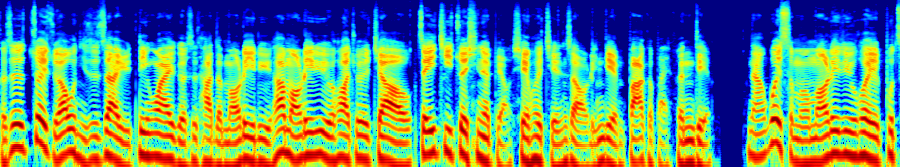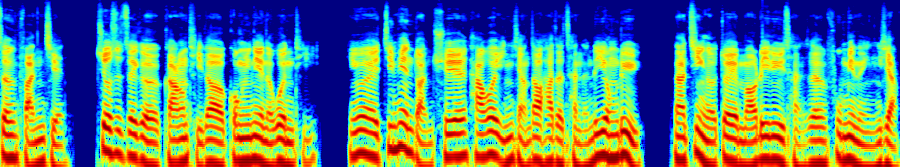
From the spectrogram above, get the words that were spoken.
可是最主要问题是在于另外一个是它的毛利率，它毛利率的话就会较这一季最新的表现会减少零点八个百分点。那为什么毛利率会不增反减？就是这个刚刚提到供应链的问题，因为晶片短缺，它会影响到它的产能利用率，那进而对毛利率产生负面的影响。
